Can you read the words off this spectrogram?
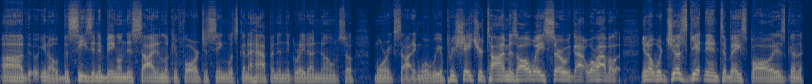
uh, the, you know, the season and being on this side and looking forward to seeing what's going to happen in the great unknown. So more exciting. Well, we appreciate your time as always, sir. We got we'll have a you know we're just getting into baseball. It is gonna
